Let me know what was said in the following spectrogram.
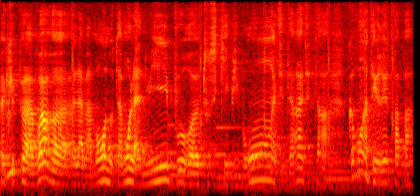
euh, Mhm. que peut avoir euh, la maman, notamment la nuit pour euh, tout ce qui est biberon, etc., etc. Comment intégrer le papa?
